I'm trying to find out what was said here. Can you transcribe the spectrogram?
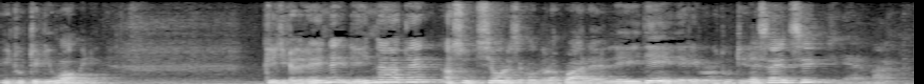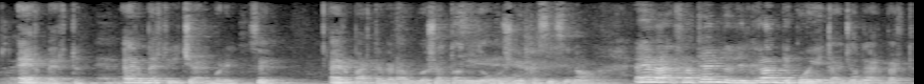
in tutti gli uomini critica delle innate, assunzione secondo la quale le idee derivano tutti dai sensi, Herbert, Herbert. Di Cerboli, sì. Herbert verrà 200 anni dopo circa, sì sì no. Era fratello del grande poeta John Herbert,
